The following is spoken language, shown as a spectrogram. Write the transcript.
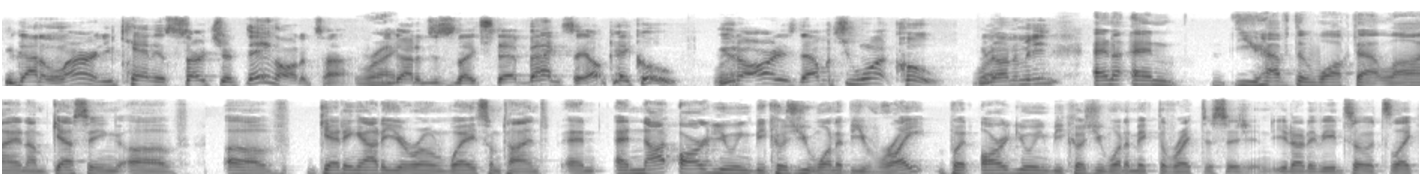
you gotta learn you can't insert your thing all the time. Right. You gotta just like step back and say, okay, cool. Right. You're the artist, that what you want, cool. You right. know what I mean? And and you have to walk that line, I'm guessing, of of getting out of your own way sometimes and and not arguing because you want to be right but arguing because you want to make the right decision you know what i mean so it's like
